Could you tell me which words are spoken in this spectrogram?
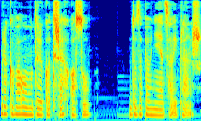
brakowało mu tylko trzech osób do zapełnienia całej planszy.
